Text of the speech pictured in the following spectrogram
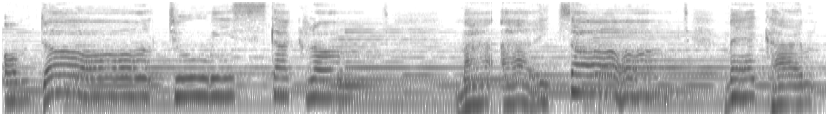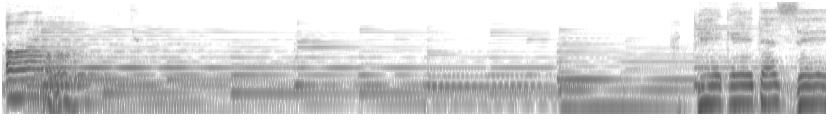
עומדות ומסתכלות, מעריצות, מקנאות. הבגד הזה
